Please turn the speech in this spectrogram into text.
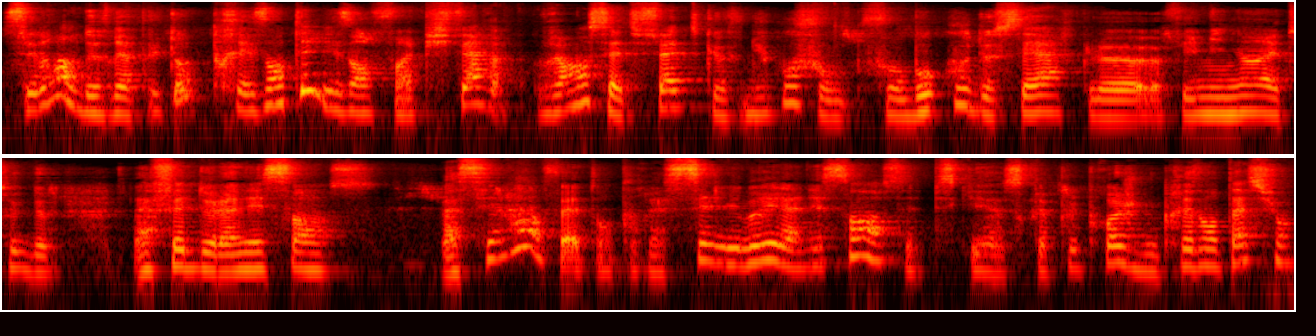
c'est vrai, on devrait plutôt présenter les enfants et puis faire vraiment cette fête que du coup font, font beaucoup de cercles féminins et trucs de la fête de la naissance. Bah c'est vrai en fait, on pourrait célébrer la naissance puisqu'elle serait plus proche d'une présentation.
